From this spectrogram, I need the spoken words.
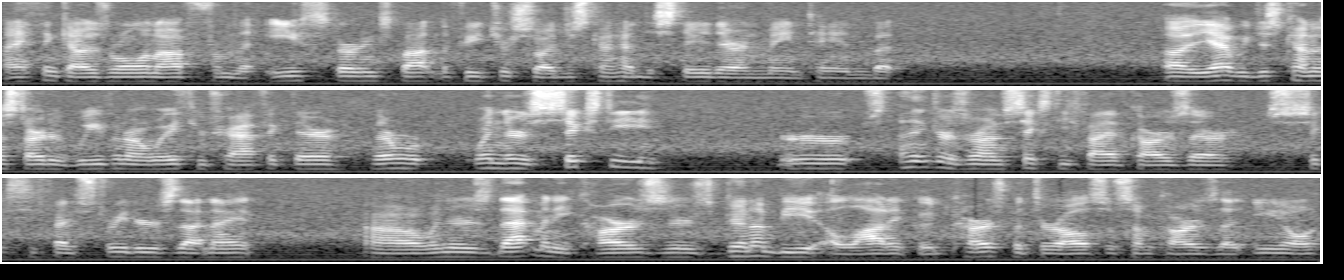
I think I was rolling off from the 8th starting spot in the feature, so I just kind of had to stay there and maintain. But uh, yeah, we just kind of started weaving our way through traffic there. There were when there's 60, or I think there's around 65 cars there, 65 streeters that night. Uh, when there's that many cars, there's gonna be a lot of good cars, but there are also some cars that you know,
